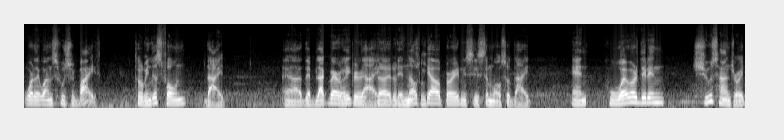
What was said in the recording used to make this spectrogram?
were the ones who survived. Totally. Windows Phone died. Uh, the BlackBerry, BlackBerry died. died, the. Nokia operating system also died. And whoever didn't choose Android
